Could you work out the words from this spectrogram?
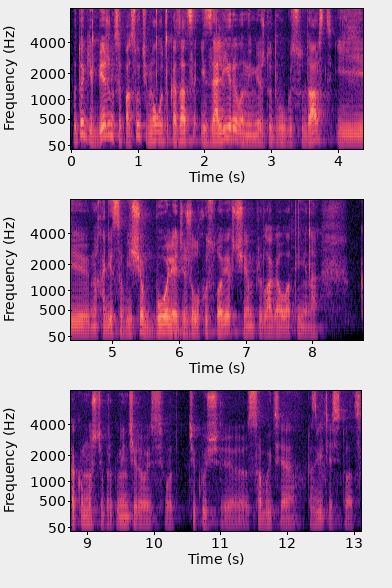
В итоге беженцы, по сути, могут оказаться изолированы между двух государств и находиться в еще более тяжелых условиях, чем предлагал Латынина. Как вы можете прокомментировать вот, текущие события, развития ситуации?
